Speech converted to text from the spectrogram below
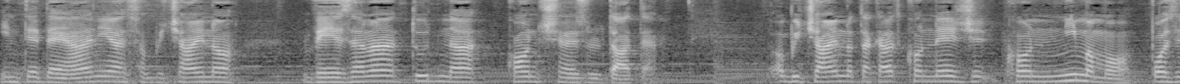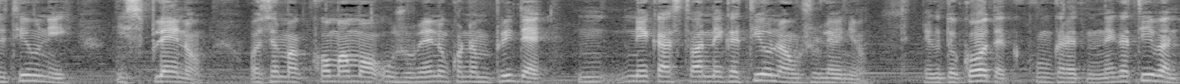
In te dejanja so običajno vezana tudi na končne rezultate. Običajno takrat, ko, ne, ko nimamo pozitivnih izplenov, oziroma ko imamo v življenju, ko nam pride neka stvar negativna v življenju, nek dogodek, konkretno negativen,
